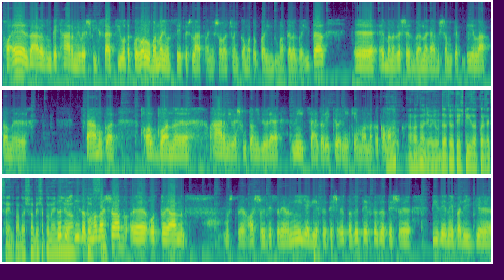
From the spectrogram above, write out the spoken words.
Ha ehhez árazunk egy három éves fixációt, akkor valóban nagyon szép és látványos alacsony kamatokkal indulhat el ez a hitel. Ebben az esetben legalábbis, amiket én láttam számokat, abban a három éves futamidőre 4% környékén vannak a kamatok. Aha, az nagyon jó. De az 5 és 10 akkor ezek szerint magasabb, és akkor mennyi 5 és a 10 az hosszú? magasabb, ott olyan most ö, hasonlítésszerűen 4,5 és 5 az 5 év között, és ö, 10 évnél pedig ö,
